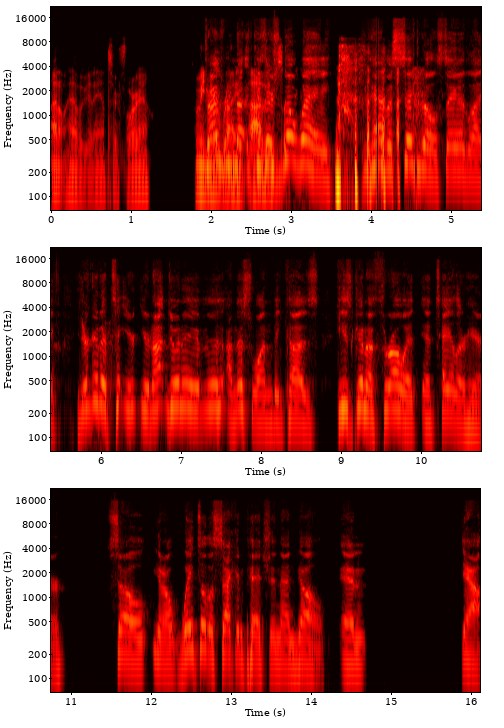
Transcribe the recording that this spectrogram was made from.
I don't have a good answer for you. I mean, Drives you're me right. because there's no way you have a signal saying like you're gonna t- you're, you're not doing any of this on this one because he's gonna throw it at Taylor here. So you know, wait till the second pitch and then go. And yeah,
